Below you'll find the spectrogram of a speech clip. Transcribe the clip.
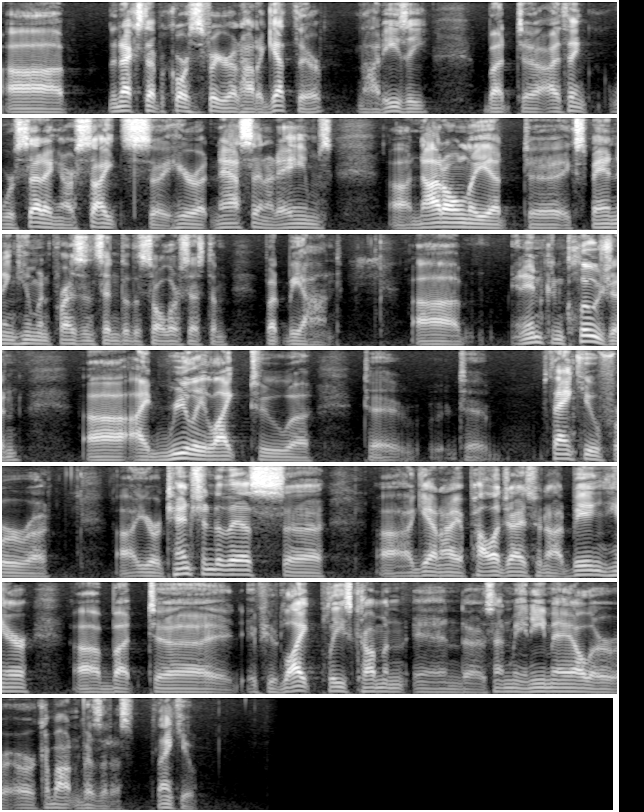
Uh, the next step, of course, is figure out how to get there. Not easy, but uh, I think we're setting our sights uh, here at NASA and at Ames, uh, not only at uh, expanding human presence into the solar system, but beyond. Uh, and in conclusion, I'd really like to, to, to thank you for uh, uh, your attention to this. Uh, again, I apologize for not being here, but if you'd like, please come and, and send me an email or, or come out and visit us. Thank you.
